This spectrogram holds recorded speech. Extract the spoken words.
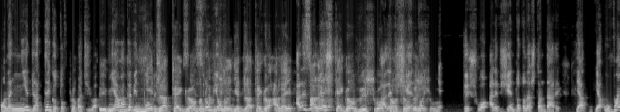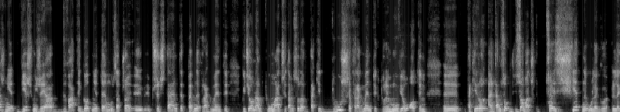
ona nie dlatego to wprowadziła. Miała pewien nie pomysł. Nie dlatego, no zrobiono, pewnie, że nie dlatego, ale, ale, ale z tego wyszło ale to, co wyszło. Nie, wyszło, ale wzięto to na sztandary. Ja, ja uważnie, wierz mi, że ja dwa tygodnie temu zacząłem, yy, przeczytałem te pewne fragmenty, gdzie on nam tłumaczy, tam są nawet takie dłuższe fragmenty, które mówią o tym, yy, takie, ale tam są, zobacz, co jest świetne u Le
